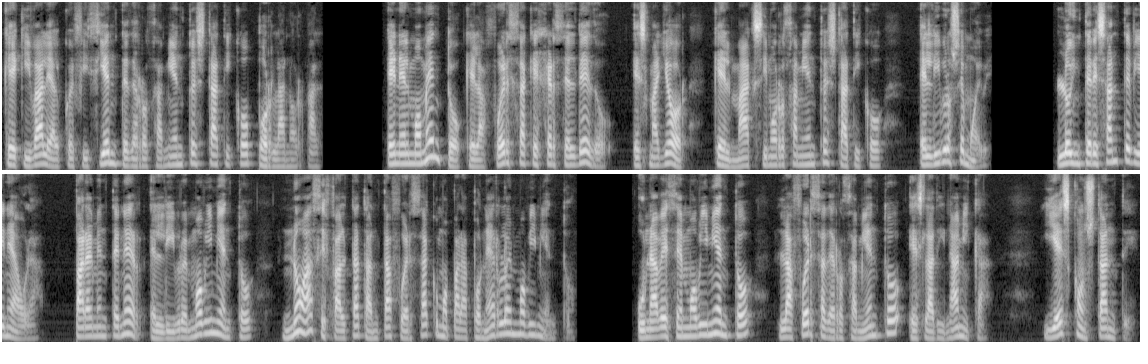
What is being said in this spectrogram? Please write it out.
que equivale al coeficiente de rozamiento estático por la normal. En el momento que la fuerza que ejerce el dedo es mayor que el máximo rozamiento estático, el libro se mueve. Lo interesante viene ahora. Para mantener el libro en movimiento, no hace falta tanta fuerza como para ponerlo en movimiento. Una vez en movimiento, la fuerza de rozamiento es la dinámica y es constante,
